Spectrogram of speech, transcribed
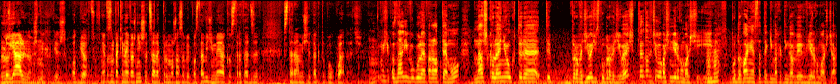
lojalność Mhm. tych wiesz, odbiorców. Nie? To są takie najważniejsze cele, które można sobie postawić i my jako strategzy staramy się tak to poukładać. Mhm. My się poznali w ogóle parę lat temu na szkoleniu, które Ty prowadziłeś i współprowadziłeś, które dotyczyło właśnie nieruchomości i Mhm. budowania strategii marketingowych w nieruchomościach.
